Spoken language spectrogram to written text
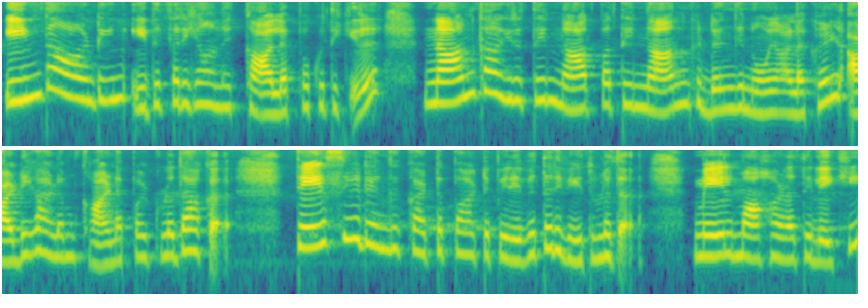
இந்த ஆண்டின் இதுவரையான காலப்பகுதியில் நான்காயிரத்தி நாற்பத்தி நான்கு டெங்கு நோயாளர்கள் அடையாளம் காணப்பட்டுள்ளதாக தேசிய டெங்கு கட்டுப்பாட்டு பிரிவு தெரிவித்துள்ளது. மேல் மாகாணத்திலேயே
